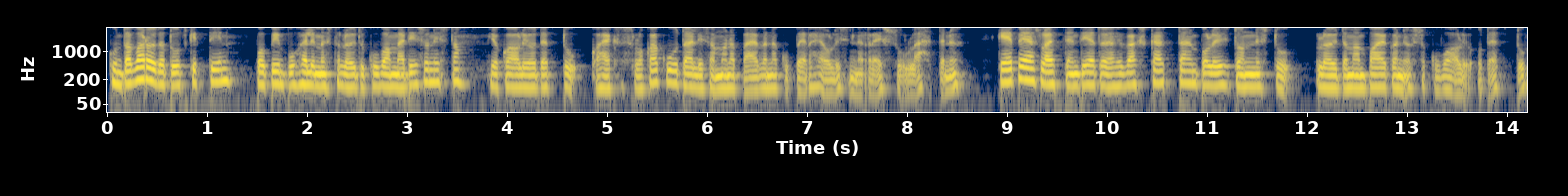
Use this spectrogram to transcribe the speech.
Kun tavaroita tutkittiin, Popin puhelimesta löytyi kuva Madisonista, joka oli otettu 8. lokakuuta eli samana päivänä, kun perhe oli sinne reissuun lähtenyt. GPS-laitteen tietoja hyväksikäyttäen poliisit onnistu löytämään paikan, jossa kuva oli otettu.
